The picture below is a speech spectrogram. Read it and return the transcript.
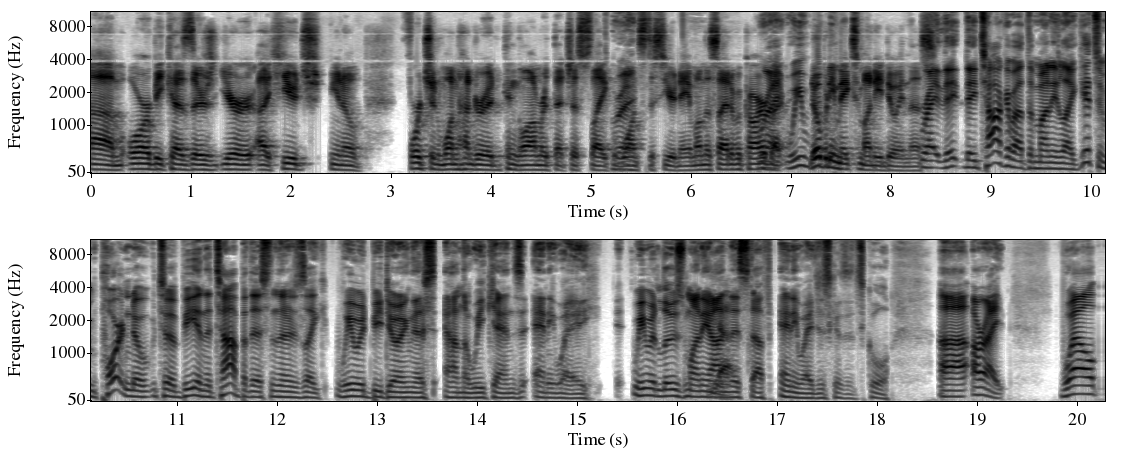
um, or because there's you're a huge, you know. Fortune 100 conglomerate that just like Right. wants to see your name on the side of a car, Right. but We- nobody makes money doing this. Right. They, they talk about the money like it's important to, to be in the top of this. And there's like, we would be doing this on the weekends anyway. We would lose money on Yeah. this stuff anyway, just because it's cool. Uh, all right. Well,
